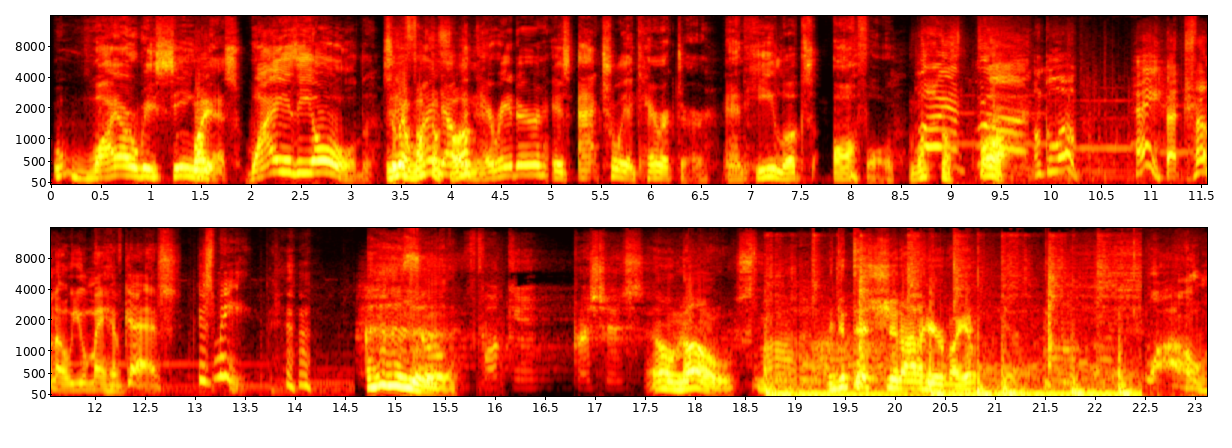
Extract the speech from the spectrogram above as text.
Why are we seeing Wait. this? Why is he old? So Yeah, we what the find out the narrator is actually a character, and he looks awful. What the fuck? Uncle Lope. Hey. That fellow you may have guessed is me. Ugh. Oh no. Get that shit out of here, man. Whoa!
